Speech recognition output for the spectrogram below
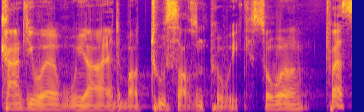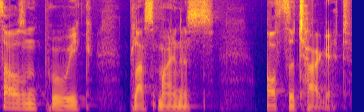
Currently, where we are at about 2,000 per week. So we're 12,000 per week, plus minus, of the target.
